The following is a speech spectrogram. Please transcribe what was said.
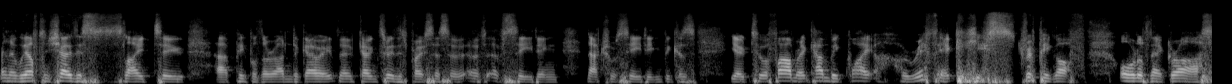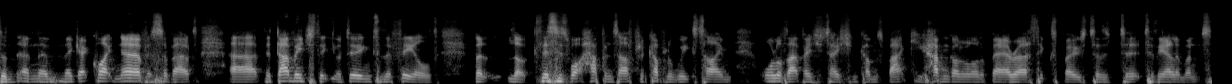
and we often show this slide to uh, people that are undergoing, that are going through this process of, of, of, seeding, natural seeding, because you know to a farmer it can be quite horrific. You stripping off all of their grass, and, and they get quite nervous about uh, the damage that you're doing to the field. But look, this is what happens after a couple of weeks' time. All of that vegetation comes back. You haven't got a lot of bare earth exposed to the, to, to the elements.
